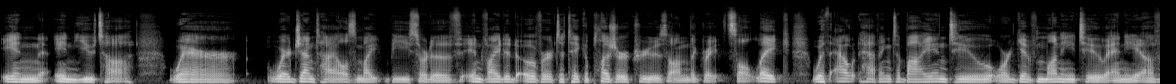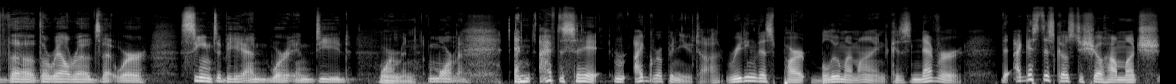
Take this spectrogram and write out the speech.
in, in Utah where where Gentiles might be sort of invited over to take a pleasure cruise on the Great Salt Lake without having to buy into or give money to any of the, the railroads that were seen to be and were indeed Mormon. Mormon. And I have to say, I grew up in Utah. Reading this part blew my mind because never, I guess this goes to show how much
